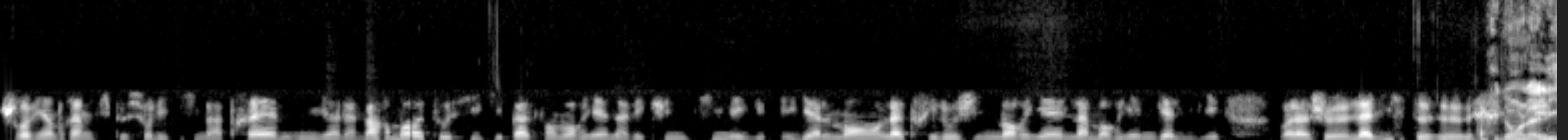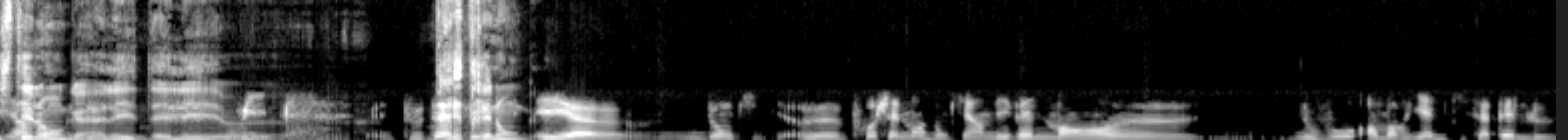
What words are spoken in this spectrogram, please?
Je reviendrai un petit peu sur les teams après. Il y a la Marmotte aussi qui passe en Maurienne avec une team également, la trilogie de Maurienne, la Maurienne Galibier. Voilà, je, la liste. Euh, non, la liste est longue. Elle est, elle est oui, tout à très très longue. Et donc prochainement, donc il y a un événement nouveau en Maurienne qui s'appelle le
